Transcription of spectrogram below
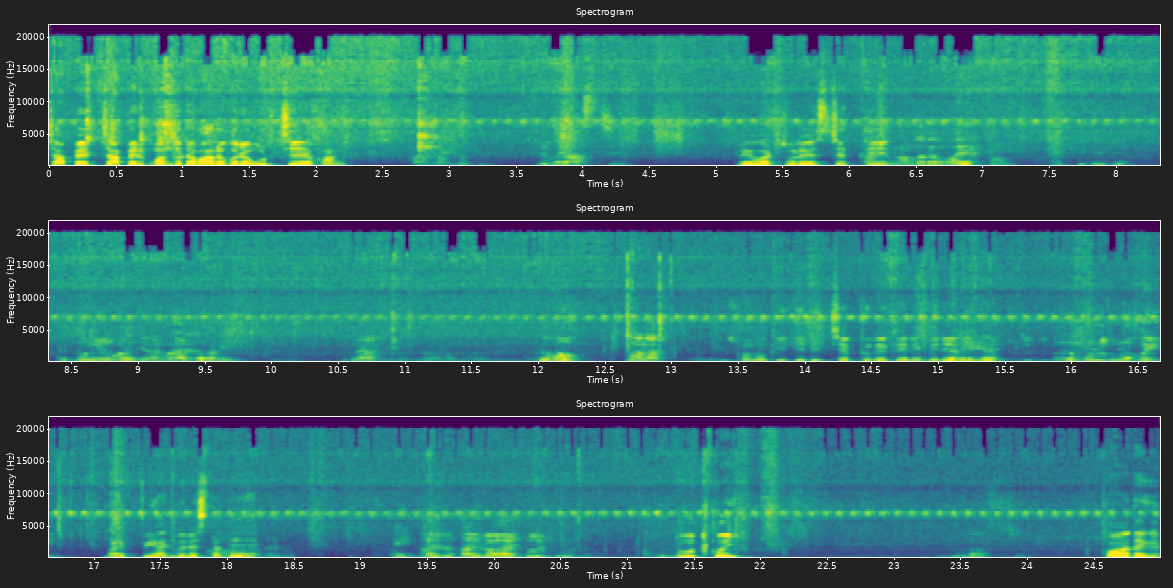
চাপের চাপের গন্ধটা ভালো করে উঠছে এখন। ফ্লেভার চলে এসছে তেল হয়ে সোনু কি কি দিচ্ছে একটু দেখে নি বিরিয়ানিতে ভাই পেঁয়াজ বেরেস্তা দে। ফুলটা দুধ কই? দুধ আসছে। কোথা থেকে?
